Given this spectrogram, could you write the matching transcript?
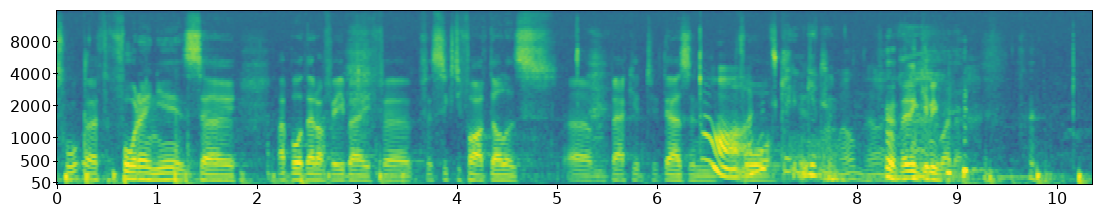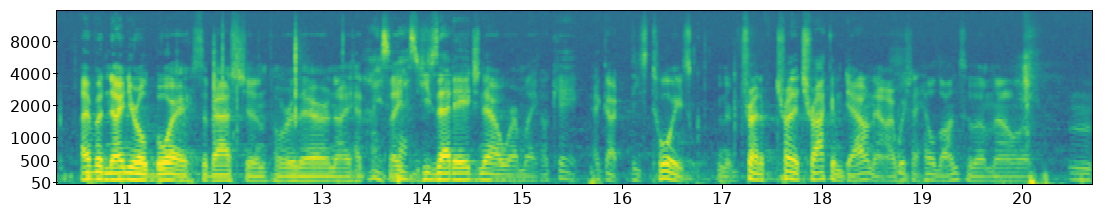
tw- uh, for 14 years. So I bought that off eBay for, for $65 um, back in 2004. Aw, that's cute. Well done. they didn't give me one. Though. I have a nine-year-old boy, Sebastian, over there, and I had Hi, like he's that age now where I'm like, okay, I got these toys. And they're trying to trying to track him down now. I wish I held on to them now. though.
